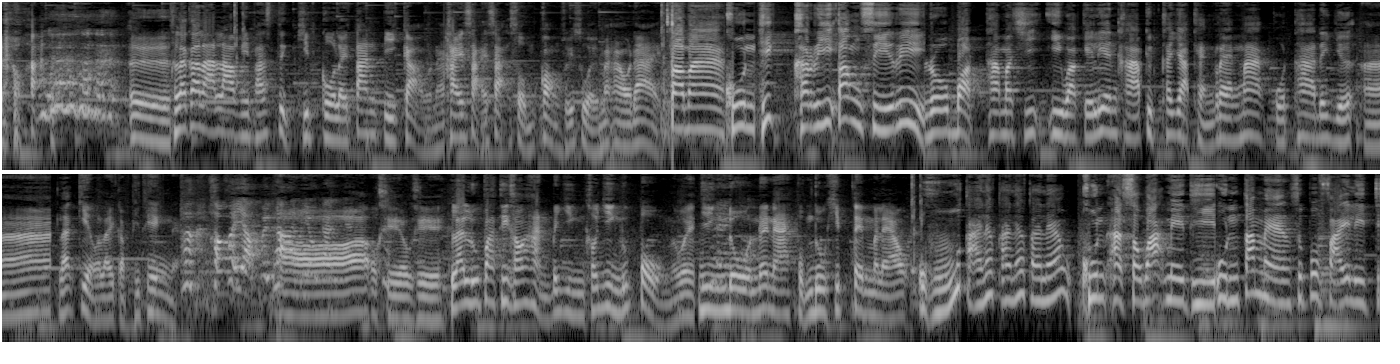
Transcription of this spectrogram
แล้วอะ เออ แล้วก็ร้านเรามีพลาสติกคิดโกไลตันปีเก่านะ ใครสายสะสมกล่องสวยๆ มาเอาได้ ต่อมาคุณฮิกคาริต้องซีรีส์โรบอททามาชิอีวาเกเลียนครับ จุดขยับแข็งแรงมากโพสท่าได้เยอะอ่าและเกี่ยวอะไรกับพี่เท่งเนี่ย เขาขยับเป็นท่าอ๋อเดียวกันไงโอเค โอเค แล้วรู้ป่ะที่เขาหันไปยิงเขายิงลูกโป่งนะเว้ย ยิงโดนด้วยนะ ผมดูคลิปเต็มมาแล้ว โอ้โห ตายแล้ว ตายแล้ว ตายแล้ว คุณอัศวะเมธี อุลตร้าแมนซูเปอร์ไฟท์รีเจ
